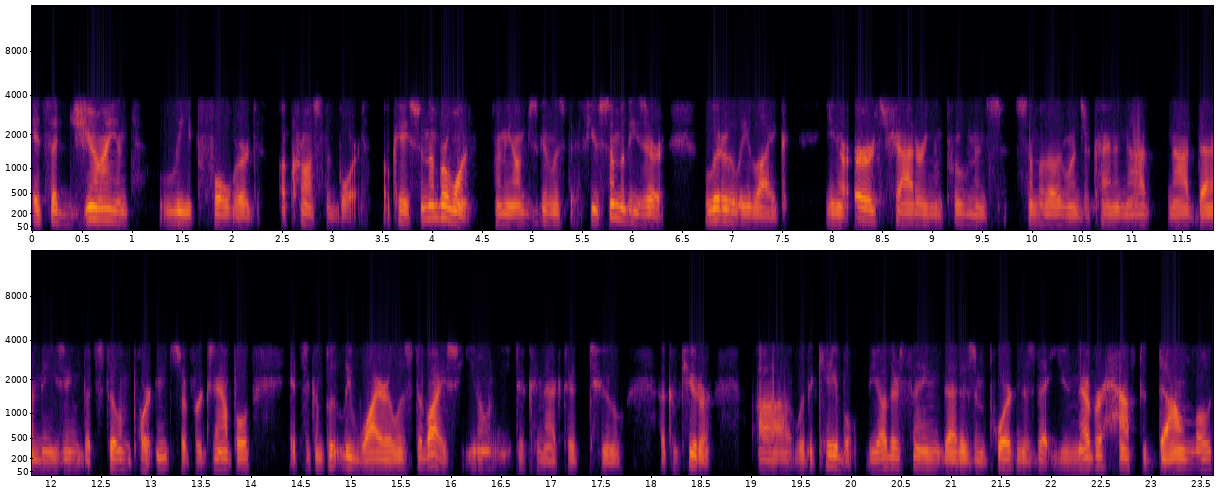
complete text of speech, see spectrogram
it's a giant leap forward across the board. Okay, so number one, I mean, I'm just going to list a few. Some of these are literally like you know, earth-shattering improvements. Some of the other ones are kind of not not that amazing, but still important. So, for example, it's a completely wireless device. You don't need to connect it to a computer uh, with a cable. The other thing that is important is that you never have to download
